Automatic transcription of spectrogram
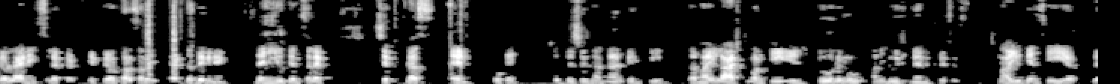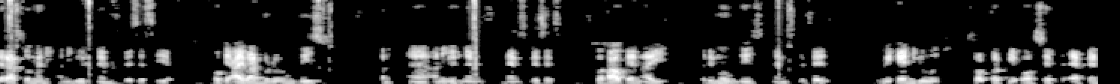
your line is selected if your cursor is at the beginning then you can select shift plus n okay so this is the 19th key my last one key is to remove unused namespaces now you can see here there are so many unused namespaces here. Okay i want to remove these un, uh, unused name, namespaces so how can i remove these namespaces we can use shortcut key for shift f10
